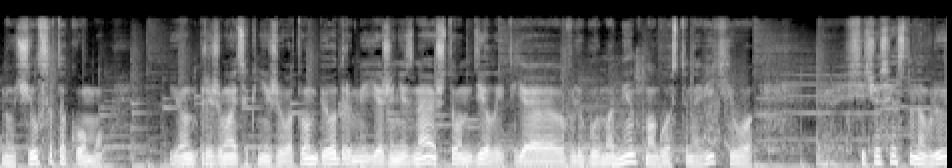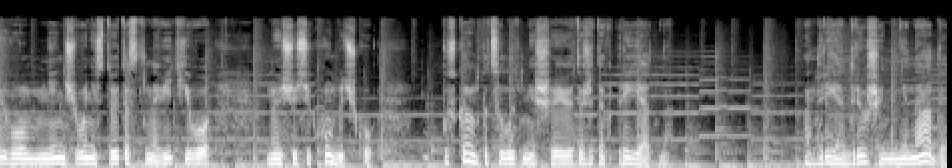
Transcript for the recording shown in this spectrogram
научился такому? И он прижимается к ней животом, бедрами. Я же не знаю, что он делает. Я в любой момент могу остановить его. Сейчас я остановлю его. Мне ничего не стоит остановить его. Но еще секундочку. Пускай он поцелует мне шею. Это же так приятно. Андрей, Андрюша, не надо.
